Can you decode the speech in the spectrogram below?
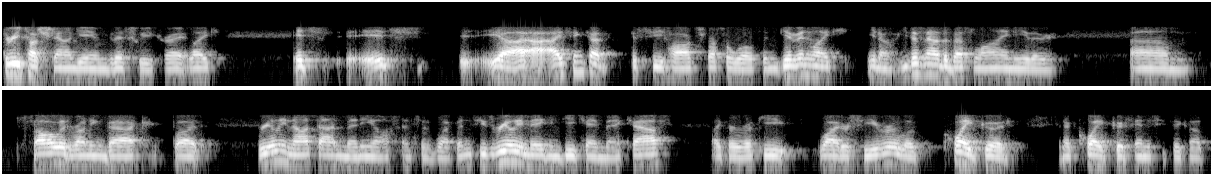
three touchdown game this week, right? Like it's it's yeah, I I think that the Seahawks, Russell Wilson, given like, you know, he doesn't have the best line either. Um solid running back, but really not that many offensive weapons. He's really making DK Metcalf, like a rookie wide receiver, look quite good and a quite good fantasy pickup.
